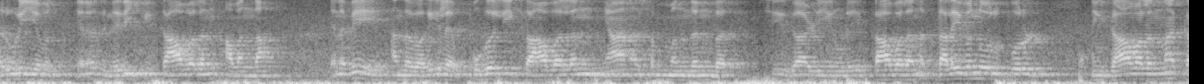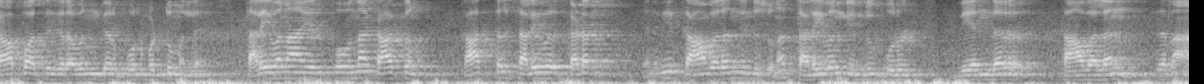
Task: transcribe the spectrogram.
அருளியவன். எனவே நெறிக்கு காவலன் அவன்தான். எனவே அந்த வகையில் புகழி காவலன் ஞான சம்பந்தன்பர் சீர்காழியினுடைய காவலன தலைவன் ஒரு பொருள். நீங்கள் காவலன்னா காப்பாற்றுகிறவன்கிற பொருள் மட்டும் அல்ல தலைவனாக இருப்பவன் தான் காக்கணும். காத்தல் தலைவர் கடன். எனவே காவலன் என்று சொன்னால் தலைவன் என்று பொருள். வேந்தர் காவலன் இதெல்லாம்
